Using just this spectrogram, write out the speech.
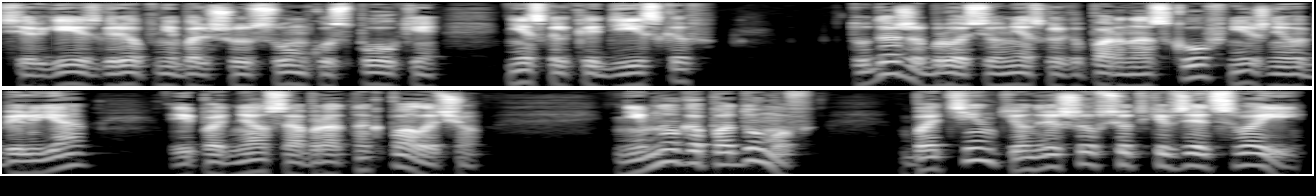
Сергей сгреб в небольшую сумку с полки несколько дисков, туда же бросил несколько пар носков, нижнего белья и поднялся обратно к Палычу. Немного подумав, ботинки он решил все-таки взять свои,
